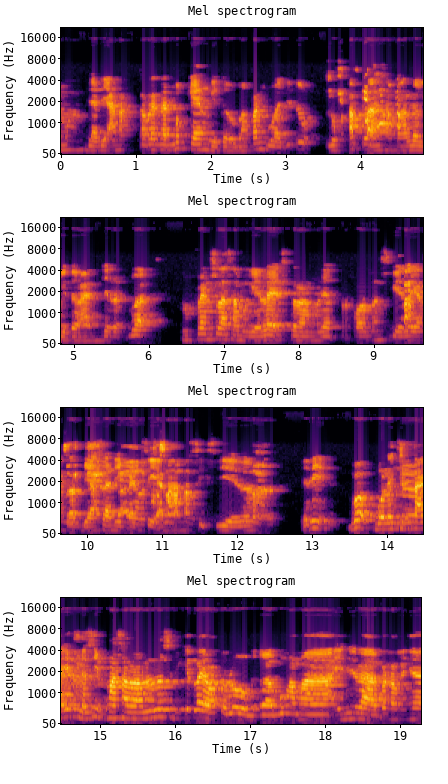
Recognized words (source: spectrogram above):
memang jadi anak keren dan beken gitu. Bahkan gue aja tuh look up lah sama lu gitu, anjir. Gue ngefans lah sama Gele setelah melihat performance Gele yang luar biasa di pensi anak-anak 6G itu. Jadi gue boleh ceritain nggak sih masa lalu lu sedikit lah ya waktu lu gabung sama inilah apa namanya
